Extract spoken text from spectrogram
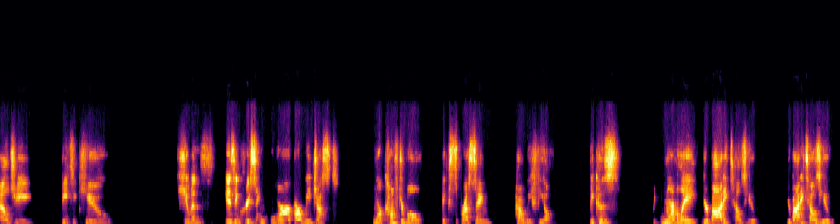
LGBTQ humans is increasing, or are we just more comfortable expressing how we feel? Because normally your body tells you, your body tells you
